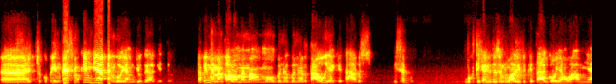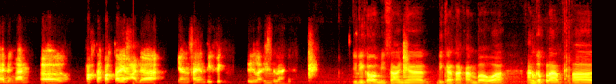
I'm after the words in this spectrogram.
uh, cukup intens mungkin dia akan goyang juga gitu. Tapi memang kalau memang mau benar-benar tahu ya kita harus bisa buktikan itu semua gitu. Kita goyang wahamnya dengan eh, fakta-fakta yang ada yang saintifik istilah istilahnya. Hmm. jadi kalau misalnya dikatakan bahwa anggaplah uh,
